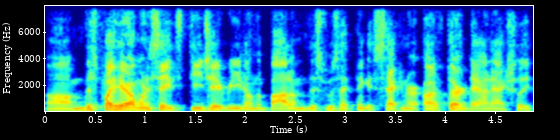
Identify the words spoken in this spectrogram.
Um, this play here, I want to say it's DJ Reed on the bottom. This was, I think, a second or uh, third down actually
